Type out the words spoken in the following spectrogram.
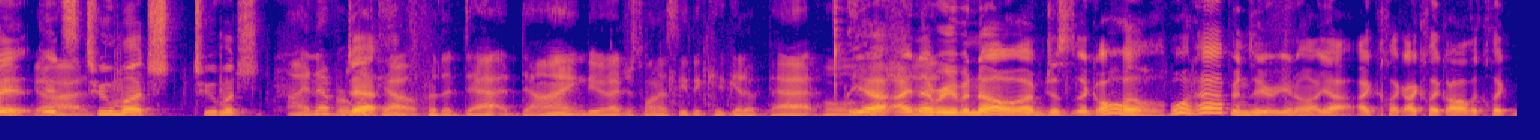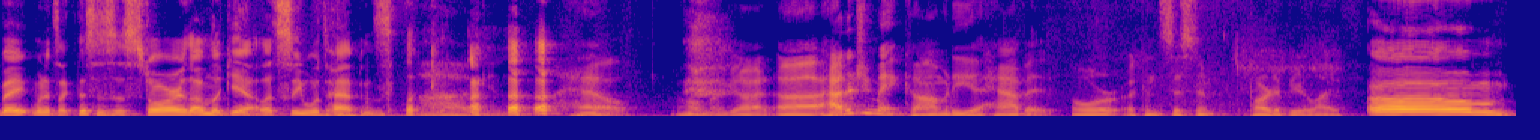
shit. It's too much, too much. I never Death. look out for the dad dying, dude. I just want to see the kid get a bat. Holy yeah, I never even know. I'm just like, oh, what happened here? You know? Yeah, I click, I click all the clickbait when it's like, this is a story. I'm like, yeah, let's see what happens. Like, hell. Oh my god. Uh, how did you make comedy a habit or a consistent part of your life? um,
